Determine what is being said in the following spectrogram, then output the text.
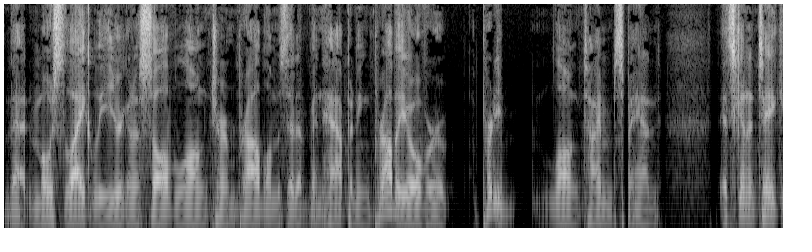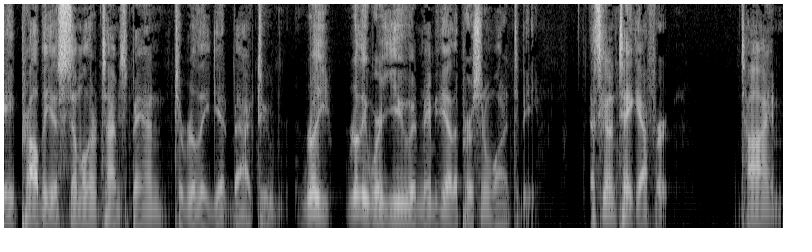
That most likely you're going to solve long term problems that have been happening probably over a pretty long time span it's going to take a probably a similar time span to really get back to really really where you and maybe the other person want it to be. It's going to take effort, time.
